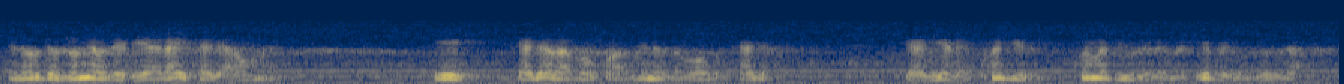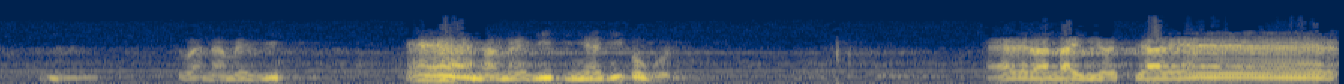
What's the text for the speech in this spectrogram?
ကျွန်တော်တို့လွတ်မြောက်တဲ့တရားလိုက်ဆက်ကြအောင်မယ်အေးဆရာကြတာပေါ့ကွာမင်းတို့သဘောကဆရာကြဆရာကြီးကလည်းခွင့်ပြုခွင့်မပြုလို့လည်းမဖြစ်ပေဘူးလို့လားอืมသူကနာမည်ကြီးအဲနာမည်ကြီးပညာကြီးပုဂ္ဂိုလ်အဲဒီတော့လိုက်ပြီးတော့ရှားတယ်တဲ့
